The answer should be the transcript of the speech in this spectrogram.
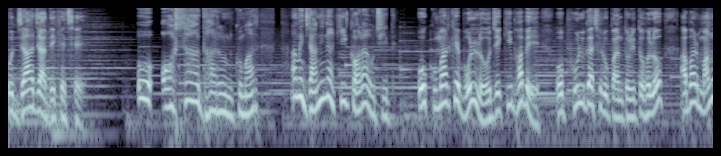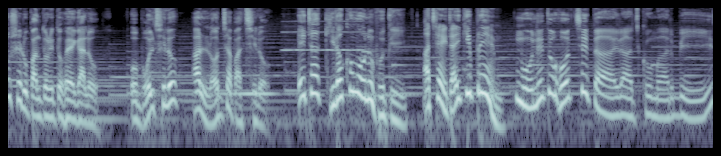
ও যা যা দেখেছে। ও অসাধারণ কুমার! আমি জানি না কি করা উচিত। ও কুমারকে বলল যে কীভাবে ও ফুল গাছে রূপান্তরিত হলো আবার মানুষে রূপান্তরিত হয়ে গেল। ও বলছিল আর লজ্জা পাচ্ছিল। এটা কীরকম অনুভূতি? আচ্ছা এটাই কি প্রেম? মনে তো হচ্ছে তাই রাজকুমার বীর।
